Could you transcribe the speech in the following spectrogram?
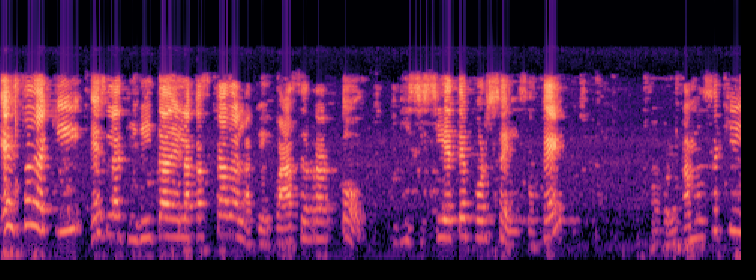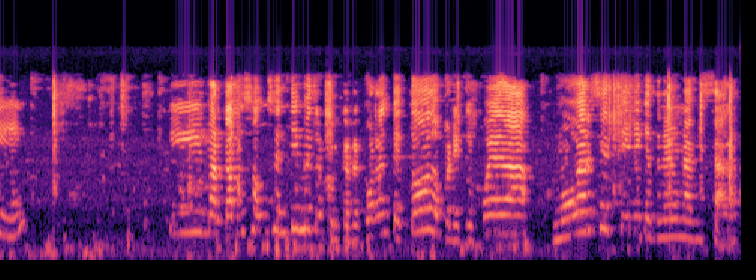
esta de aquí es la tirita de la cascada, la que va a cerrar todo. 17 por 6, ¿ok? La colocamos aquí. Y marcamos a un centímetro porque recuerden que todo para que pueda moverse tiene que tener una bisagra.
